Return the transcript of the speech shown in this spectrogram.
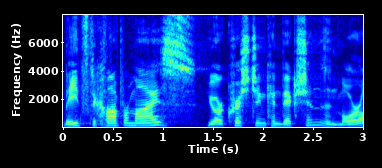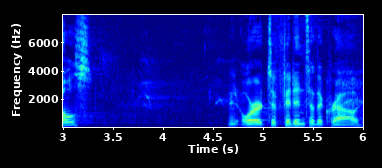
leads to compromise your Christian convictions and morals in order to fit into the crowd.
